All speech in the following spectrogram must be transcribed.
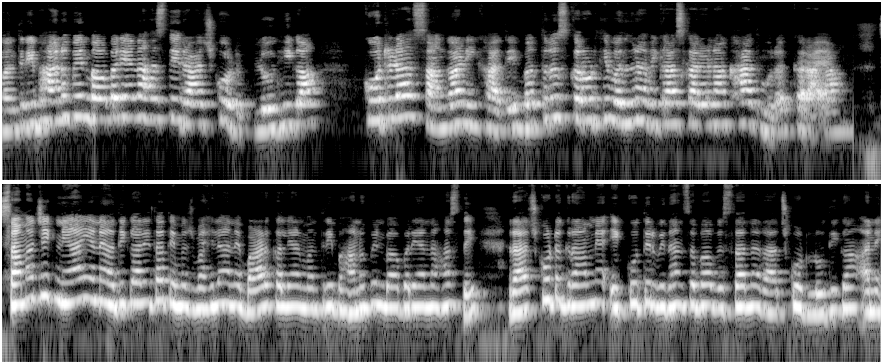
મંત્રી ભાનુબેન બાબરિયાના હસ્તે રાજકોટ, લોધિકા વધુના વિકાસ કાર્યોના ખાતમુહૂર્ત કરાયા. સામાજિક ન્યાય અને અધિકારિતા તેમજ મહિલા અને બાળ કલ્યાણ મંત્રી ભાનુબેન બાબરિયાના હસ્તે રાજકોટ ગ્રામ્ય એકોતેર વિધાનસભા વિસ્તારના રાજકોટ, લોધિકા અને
